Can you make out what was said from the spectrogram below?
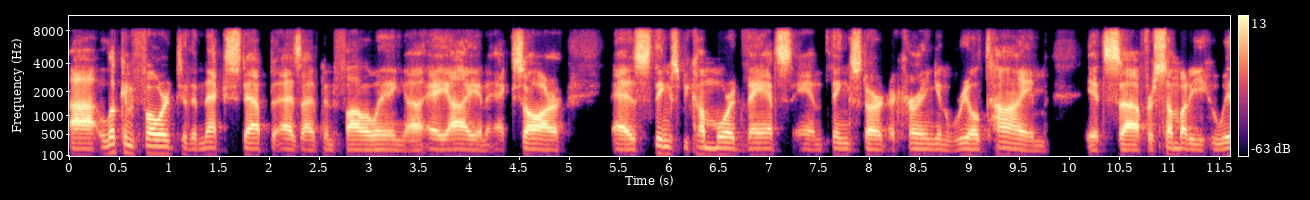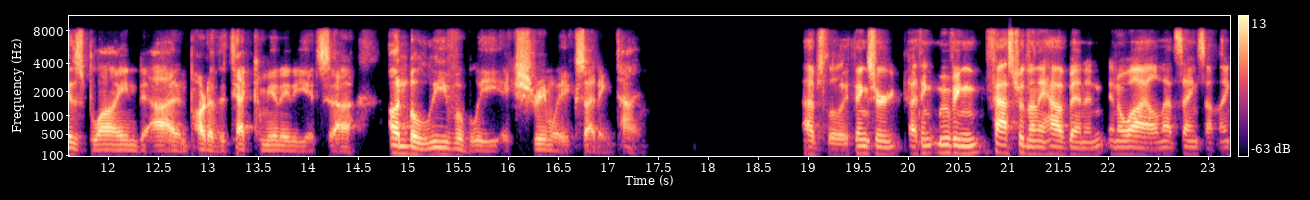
uh, looking forward to the next step as I've been following uh, AI and XR as things become more advanced and things start occurring in real time, it's uh, for somebody who is blind uh, and part of the tech community, it's uh, unbelievably extremely exciting time. Absolutely. Things are, I think, moving faster than they have been in, in a while, and that's saying something.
